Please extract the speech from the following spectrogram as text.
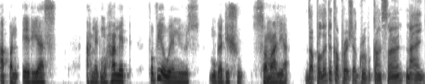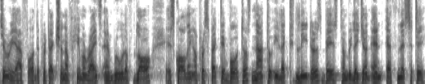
urban areas. Ahmed Mohammed for VOA News. Mogadishu, Somalia. The political pressure group concerned Nigeria for the protection of human rights and rule of law is calling on prospective voters not to elect leaders based on religion and ethnicity.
